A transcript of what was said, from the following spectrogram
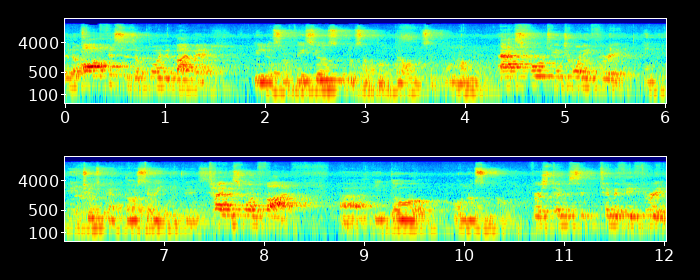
an office is appointed by man. y los oficios los apunta un, un hombre. Acts 14:23, En Hechos 14, 23, Titus 1:5, ah, Tito 1, 5, 1 Timothy, Timothy 3,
